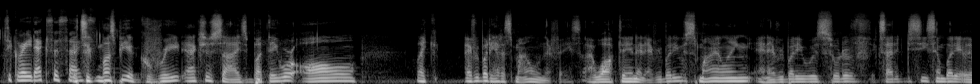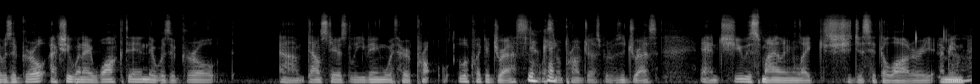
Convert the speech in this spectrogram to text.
It's a great exercise. It's, it must be a great exercise, but they were all like everybody had a smile on their face. I walked in and everybody was smiling and everybody was sort of excited to see somebody. There was a girl actually when I walked in, there was a girl um, downstairs leaving with her prom, looked like a dress. okay. It wasn't a prom dress, but it was a dress, and she was smiling like she just hit the lottery. I mean.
